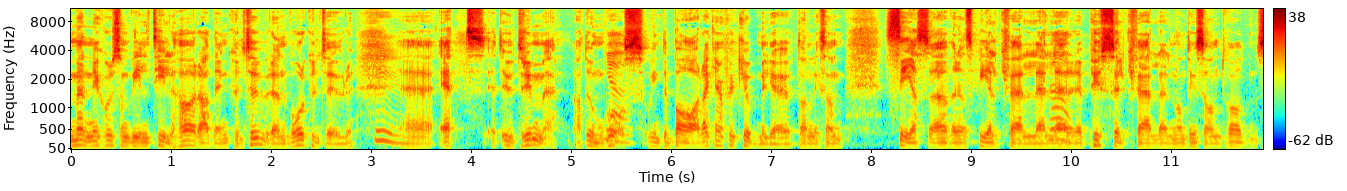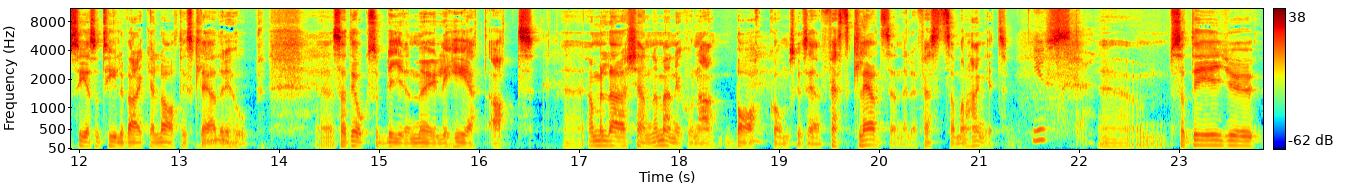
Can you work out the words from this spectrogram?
människor som vill tillhöra den kulturen, vår kultur, eh, ett, ett utrymme att umgås. Och inte bara kanske i klubbmiljö, utan liksom ses över en spelkväll eller pysselkväll eller någonting sånt. Ses och tillverka latexkläder ihop. Eh, så att det också blir en möjlighet att ja, men lära känna människorna bakom ska säga, festklädseln eller festsammanhanget. Just det. Ehm, Så det är ju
